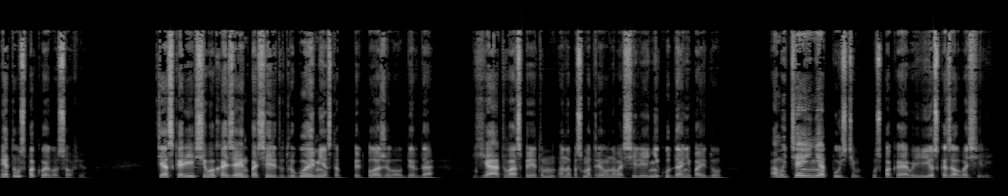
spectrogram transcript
Это успокоило Софью. «Тебя, скорее всего, хозяин поселит в другое место», — предположил Алберда. «Я от вас при этом», — она посмотрела на Василия, — «никуда не пойду». «А мы тебя и не отпустим», — успокаивая ее, сказал Василий,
